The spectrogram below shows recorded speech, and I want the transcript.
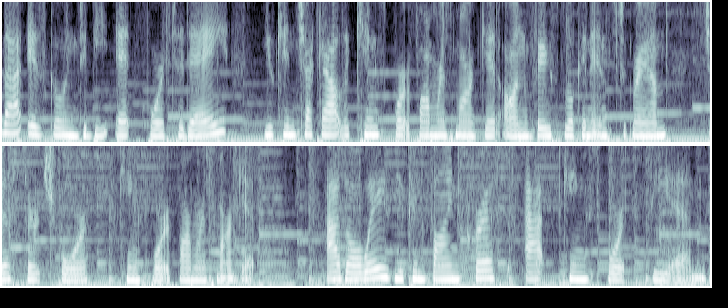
That is going to be it for today. You can check out the Kingsport Farmers Market on Facebook and Instagram. Just search for Kingsport Farmers Market. As always, you can find Chris at Kingsport CM.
